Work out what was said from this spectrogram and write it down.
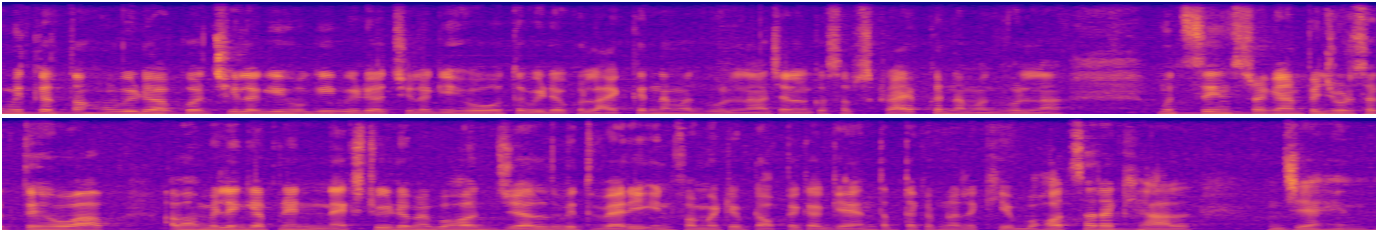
उम्मीद करता हूँ वीडियो आपको अच्छी लगी होगी। वीडियो अच्छी लगी हो तो वीडियो को लाइक करना मत भूलना, चैनल को सब्सक्राइब करना मत भूलना। मुझसे इंस्टाग्राम पे जुड़ सकते हो आप। अब हम मिलेंगे अपने नेक्स्ट वीडियो में बहुत जल्द with very informative topic again तब तक अपना रखिए बहुत सारा ख्याल। जय हिंद।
